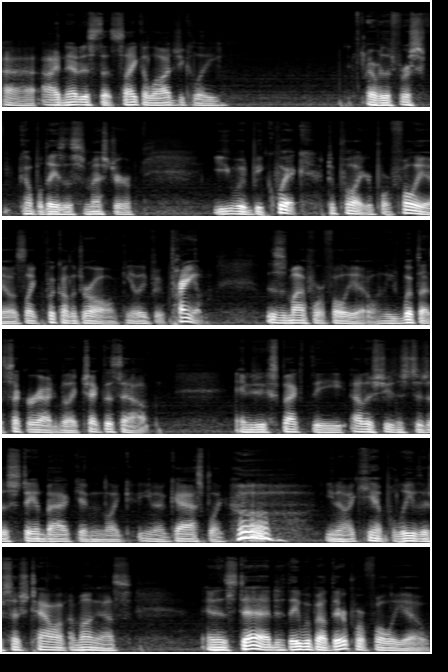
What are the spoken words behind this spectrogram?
uh, I noticed that psychologically, over the first couple days of the semester, you would be quick to pull out your portfolio. It's like quick on the draw. You know, they'd be, bam, this is my portfolio. And you'd whip that sucker out and be like, check this out and you'd expect the other students to just stand back and like you know gasp like oh! You know i can't believe there's such talent among us. And instead they whip out their portfolio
